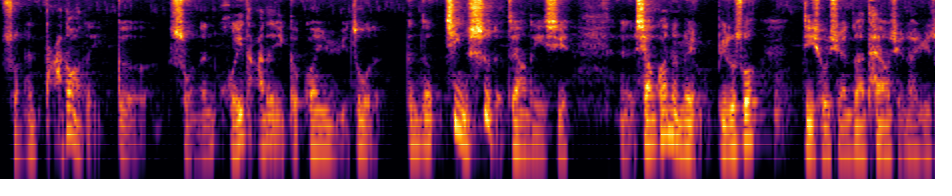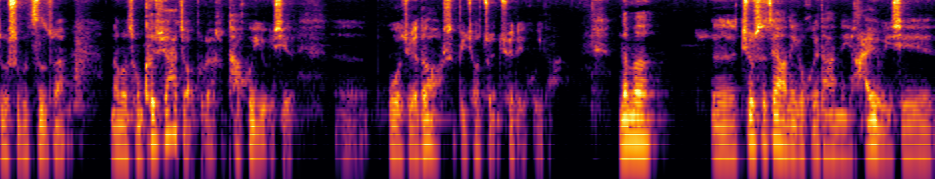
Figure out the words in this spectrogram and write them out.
所能达到的一个、所能回答的一个关于宇宙的跟着近视的这样的一些呃相关的内容，比如说地球旋转、太阳旋转、宇宙是不是自转？那么从科学家角度来说，他会有一些呃，我觉得是比较准确的一个回答。那么呃，就是这样的一个回答呢，还有一些。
